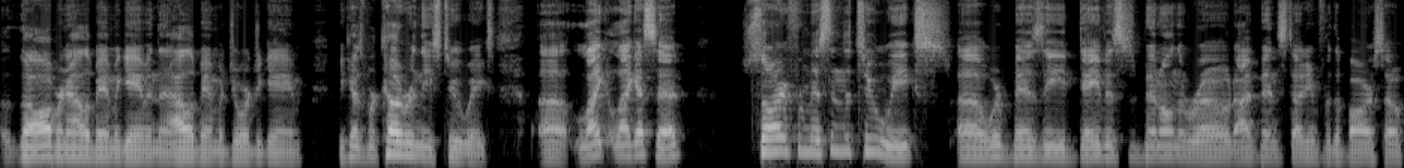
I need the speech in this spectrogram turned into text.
the Auburn Alabama game and the Alabama Georgia game because we're covering these two weeks. Uh, like like I said, sorry for missing the two weeks. Uh, we're busy. Davis has been on the road. I've been studying for the bar, so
